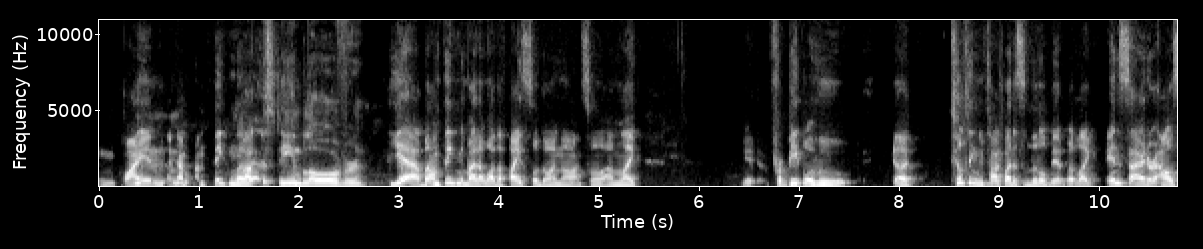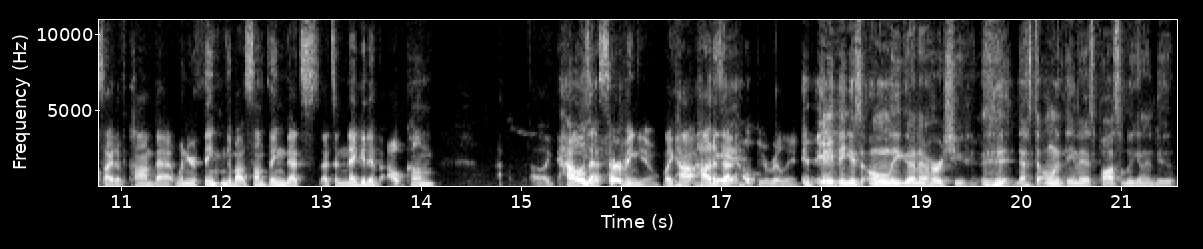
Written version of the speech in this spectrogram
and quiet. Mm-hmm. Like I'm, I'm thinking Let about this steam blow over. Yeah, but I'm thinking about it while the fight's still going on. So I'm like, for people who uh, tilting, we've talked about this a little bit, but like inside or outside of combat, when you're thinking about something that's that's a negative outcome, like how oh, is that serving you? Like how, how does yeah. that help you really? If anything, is only gonna hurt you. that's the only thing that's possibly gonna do.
